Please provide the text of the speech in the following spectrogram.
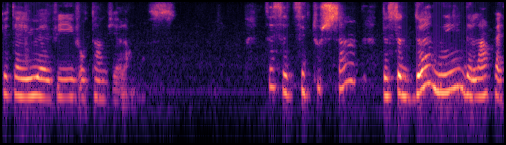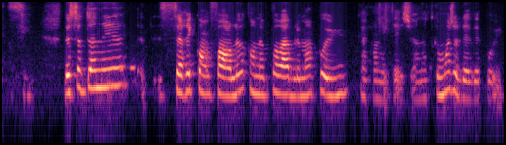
que tu as eu à vivre autant de violence. Tu sais, c'est touchant de se donner de l'empathie de se donner ce réconfort-là qu'on n'a probablement pas eu quand on était jeune. En tout cas, moi, je ne l'avais pas eu.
